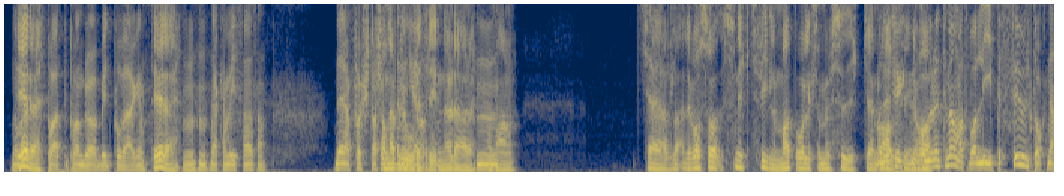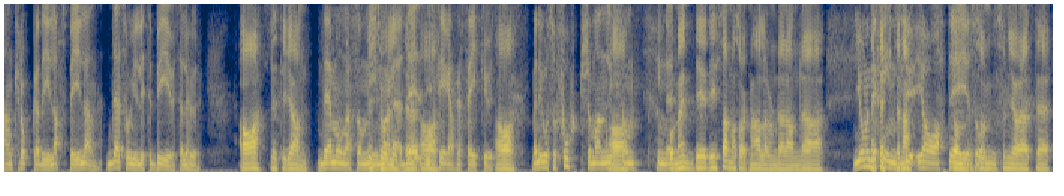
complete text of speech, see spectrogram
De Det är äter det? På, äter på en brödbit på vägen. det är det. Mhm, jag kan visa den sen. Det är den första Och shotten när i hela blodet rinner där. Mm. Och man... Jävlar, det var så snyggt filmat och liksom musiken och allting. tyck, det håller var... du inte med om att det var lite fult dock när han krockade i lastbilen? Det såg ju lite B ut, eller hur? Ja, lite grann. Det är många som mimar det. Det, ja. det ser ganska fake ut. Ja, Men det går så fort så man liksom hinner... och men det, det är samma sak med alla de där andra jo men det effekterna finns ju, ja det är som, ju så. som, som gör att det,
